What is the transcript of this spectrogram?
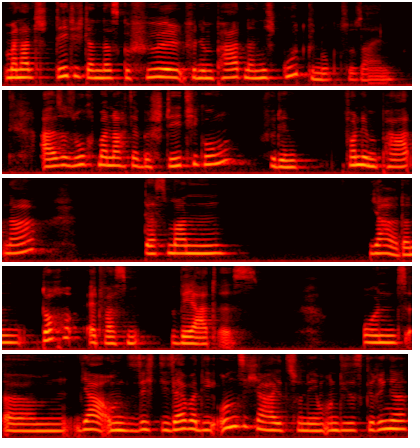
man hat stetig dann das Gefühl, für den Partner nicht gut genug zu sein. Also sucht man nach der Bestätigung für den, von dem Partner, dass man ja dann doch etwas wert ist. Und ähm, ja, um sich die selber die Unsicherheit zu nehmen und dieses geringe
